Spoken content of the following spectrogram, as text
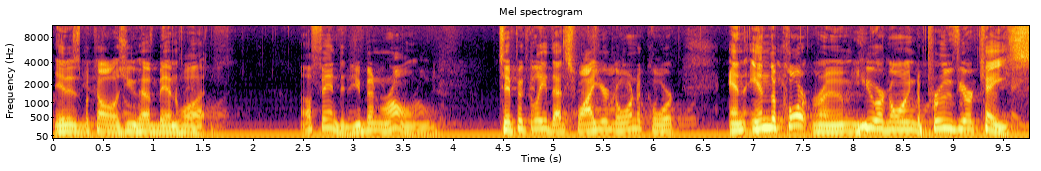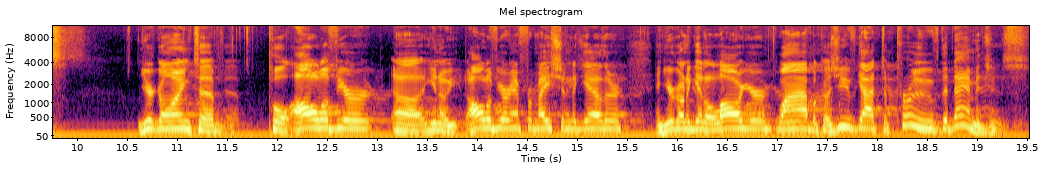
it is because you have been what? Offended. You've been wronged. Typically, that's why you're going to court. And in the courtroom, you are going to prove your case. You're going to pull all of your, uh, you know, all of your information together, and you're going to get a lawyer. Why? Because you've got to prove the damages,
